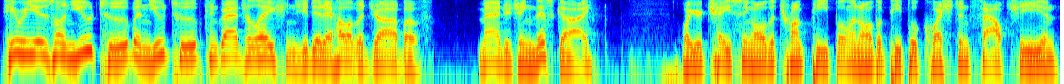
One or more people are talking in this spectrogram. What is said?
Here he is on YouTube, and YouTube, congratulations. You did a hell of a job of managing this guy while you're chasing all the Trump people and all the people who question Fauci and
